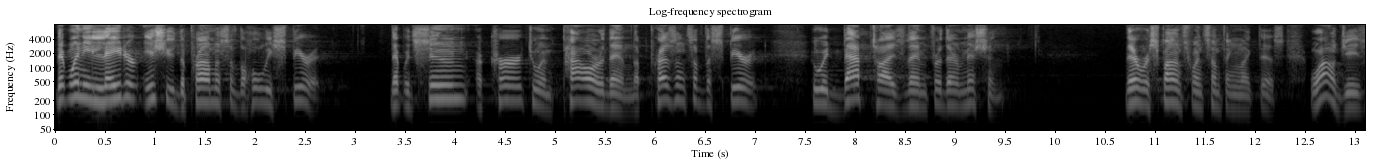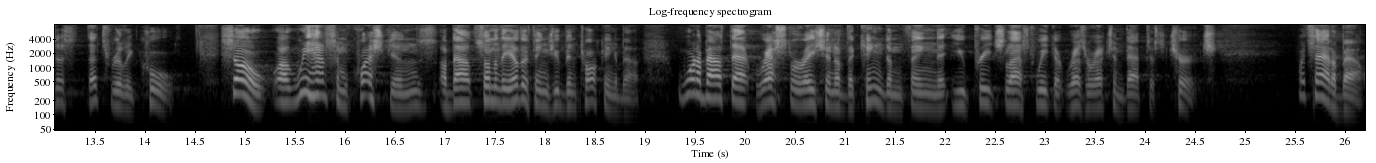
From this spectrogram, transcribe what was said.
that when he later issued the promise of the Holy Spirit that would soon occur to empower them, the presence of the Spirit who would baptize them for their mission, their response went something like this Wow, Jesus, that's really cool. So, uh, we have some questions about some of the other things you've been talking about. What about that restoration of the kingdom thing that you preached last week at Resurrection Baptist Church? What's that about?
